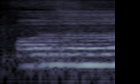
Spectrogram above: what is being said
Ana.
